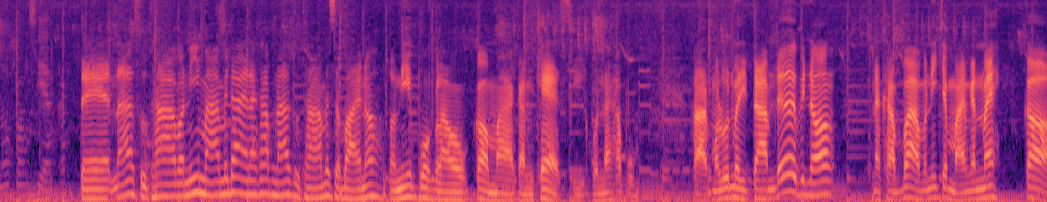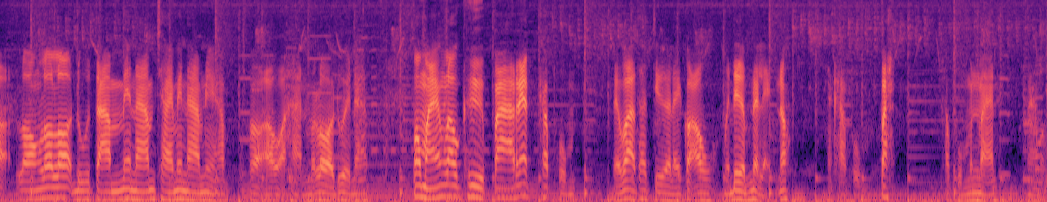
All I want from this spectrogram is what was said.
ลองฟังเสียงครับแต่น้าสุธาวันนี้มาไม่ได้นะครับน้าสุธาไม่สบายเนาะตอนนี้พวกเราก็มากันแค่สี่คนนะครับผมฝากมาลุ้นมาติดตามเด้อพี่น้องนะครับ ว่าวันนี้จะหมานกันไหมก็ลองล่อๆดูตามแม่น้ำชายแม่น้ำเนี่ยครับก็เอาอาหารมาล่อด้วยนะครับเป้าหมายของเราคือปลาแรดครับผม แต่ว่าถ้าเจออะไรก็เอาเหมือนเดิมนั่นแหละเนาะนะครับผมไป ครับผมมันหมานนะครับ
